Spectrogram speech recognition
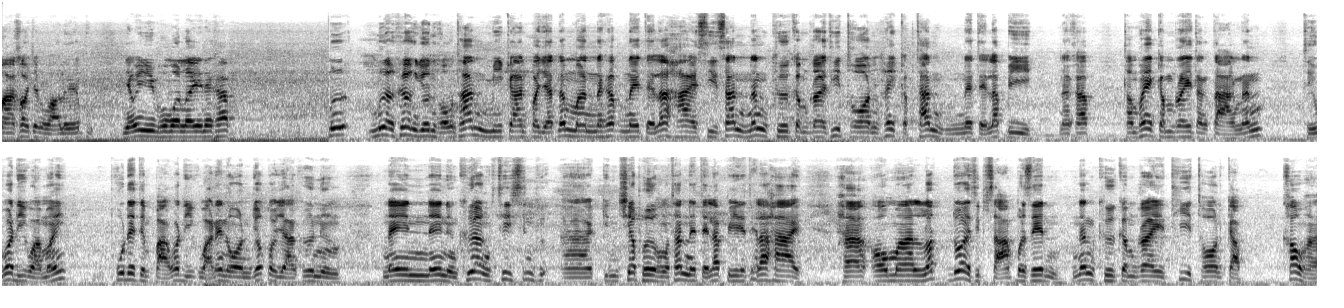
มาเข้าจังหวะเลยครับยังไม่มีพวงมาลัยนะครับ เมื่อเมื่อเครื่องยนต์ของท่านมีการประหยัดน้ำมันนะครับ ในแต่ละไฮซีซั่นนั่นคือกำไรที่ทอนให้กับท่านในแต่ละปีนะครับทำให้กำไรต่างๆนั้น ถือว่าดีกว่าไหมพูดได้เต็มปากว่าดีกว่าแน่นอน ยกตัวอย่างคือหนึ่งในในหนึ่งเครื่องที่สิ้นกินเชื้อเพลิงของท่านในแต่ละปีในแต่ละไฮหากเอามาลดด้วย 13%นั่นคือกำไรที่ทอนกับเข้าหา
